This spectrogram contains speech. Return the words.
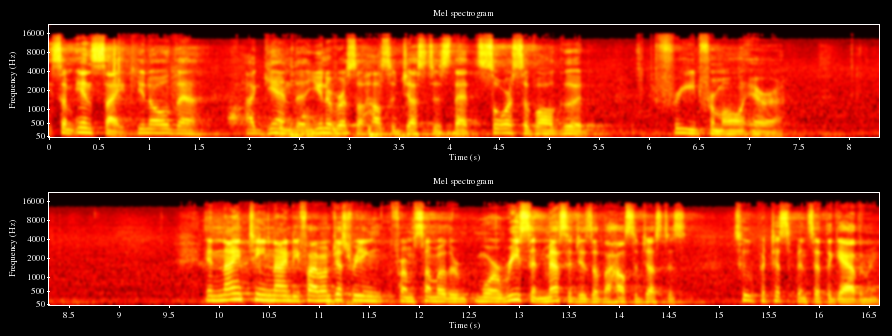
some insight. You know, the, again, the universal house of justice, that source of all good, freed from all error. In 1995, I'm just reading from some of the more recent messages of the House of Justice to participants at the gathering.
